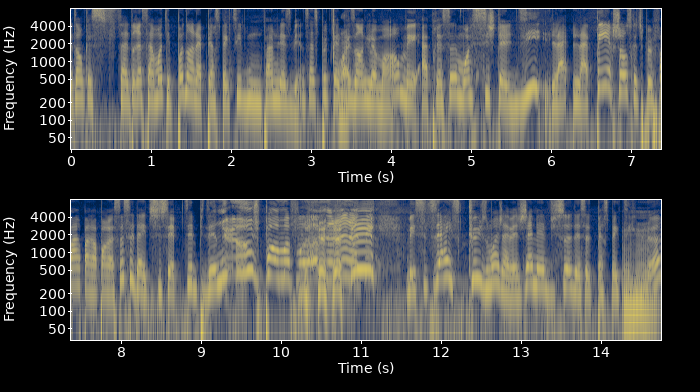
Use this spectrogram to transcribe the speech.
mettons que si tu t'adresses à moi, t'es pas dans la perspective d'une femme lesbienne. Ça se peut que t'aies Ouais. des angles morts, mais après ça, moi, si je te le dis, la, la pire chose que tu peux faire par rapport à ça, c'est d'être susceptible puis dire « Non, je suis pas homophobe! » Tu. Mais si tu dis Hey, excuse-moi, j'avais jamais vu ça de cette perspective-là »,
